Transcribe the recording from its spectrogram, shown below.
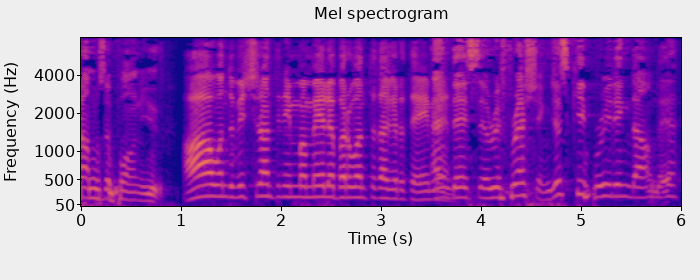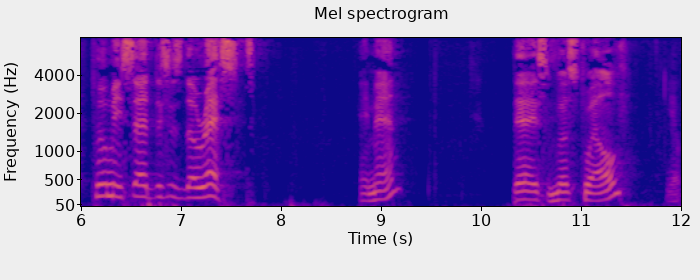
comes upon you. ಆ ಒಂದು ವಿಶ್ರಾಂತಿ ನಿಮ್ಮ ಮೇಲೆ ಬರುವಂತದಾಗಿರುತ್ತೆ Amen. And there's a refreshing. Just keep reading down there. To whom he said, this is the rest. Amen. There is verse 12. Yep.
